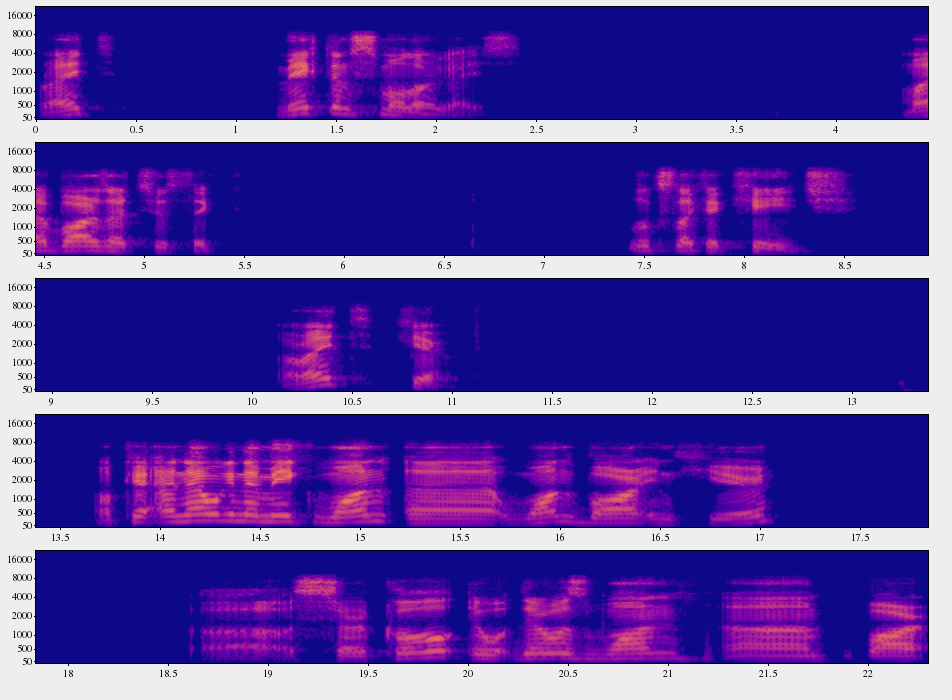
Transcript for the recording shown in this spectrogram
right? Make them smaller, guys. My bars are too thick. Looks like a cage. All right, here. Okay, and now we're gonna make one uh one bar in here. Uh, circle. It, there was one um bar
